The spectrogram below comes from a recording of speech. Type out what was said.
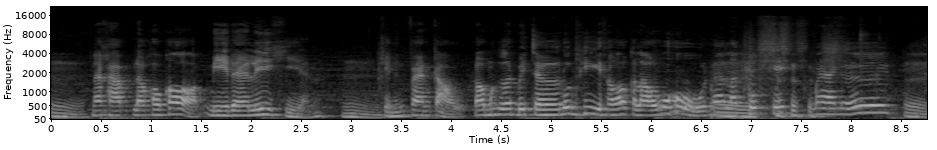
อืมนะครับ แล้วเขาก็มีไดอารี่เขียนอืมเขียนถึงแฟนเก่า เราบังเอิญไปเจอรุ่นพี่ทะเลาะกับเรา โอ้โหน่ารักอืมกุ๊กกิ๊กแม่งเอ้ยอืม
